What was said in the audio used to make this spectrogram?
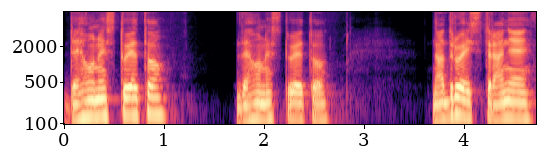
dehonestuje to, dehonestuje to. Na druhej strane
